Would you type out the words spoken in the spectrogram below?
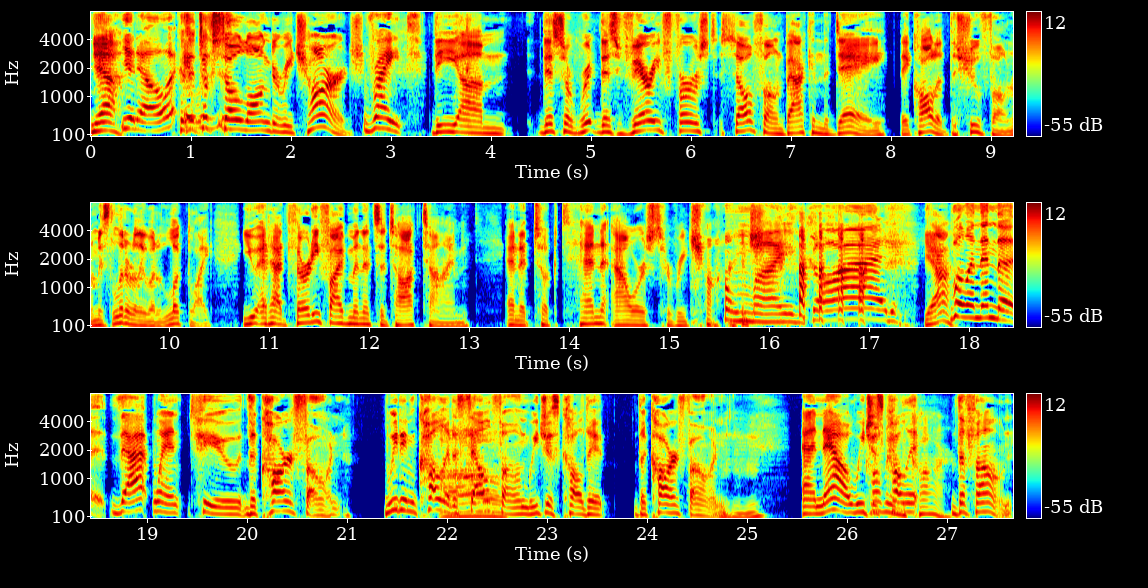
Yeah, you know because it, took was so long to recharge. right The um this this very first cell phone back in the day, they called it the shoe phone. I mean, it's literally what it looked like. You it had 35 minutes of talk time, and it took 10 hours to recharge. oh my god Yeah. well and then the that went to the car phone we didn't call it a cell Oh. phone we just called it the car phone mm-hmm. and now we just call the it car. the phone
